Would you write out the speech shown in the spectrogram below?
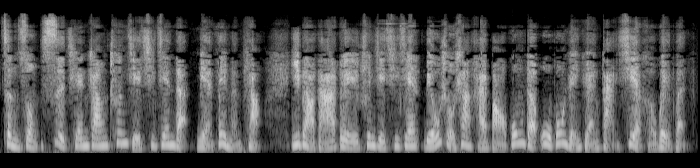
赠送四千张春节期间的免费门票以表达对春节期间留守上海保工的务工人员感谢和慰问。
